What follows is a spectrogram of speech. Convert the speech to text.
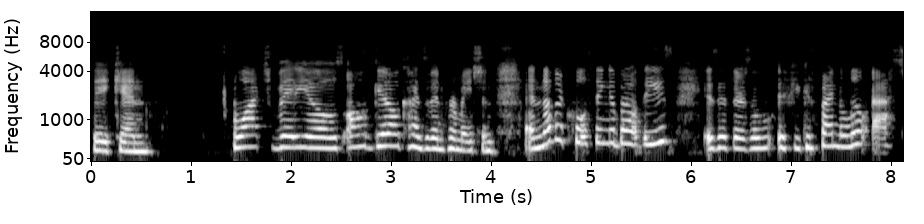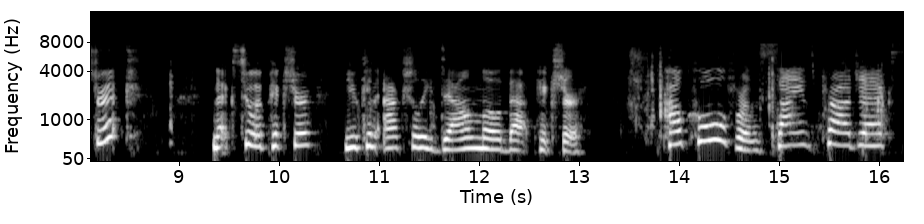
they can watch videos, all get all kinds of information. Another cool thing about these is if there's a if you can find a little asterisk next to a picture, you can actually download that picture. How cool for science projects,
